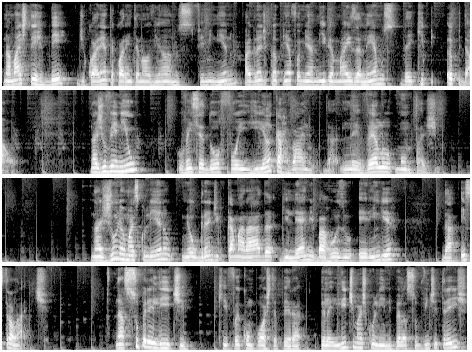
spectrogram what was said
Na Master B, de 40 a 49 anos, feminino, a grande campeã foi minha amiga Maisa Lemos, da equipe Up Down. Na juvenil, o vencedor foi Rian Carvalho, da Levelo Montage. Na Júnior masculino, meu grande camarada Guilherme Barroso Eringer, da Extralight. Na Super Elite, que foi composta pela, pela Elite masculina e pela Sub-23,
